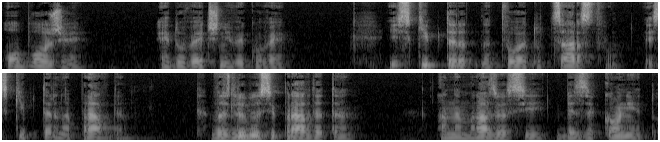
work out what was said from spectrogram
о Боже, е до вечни векове. И скиптърът на Твоето царство е скиптър на правда. Възлюбил си правдата, а намразил си беззаконието.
